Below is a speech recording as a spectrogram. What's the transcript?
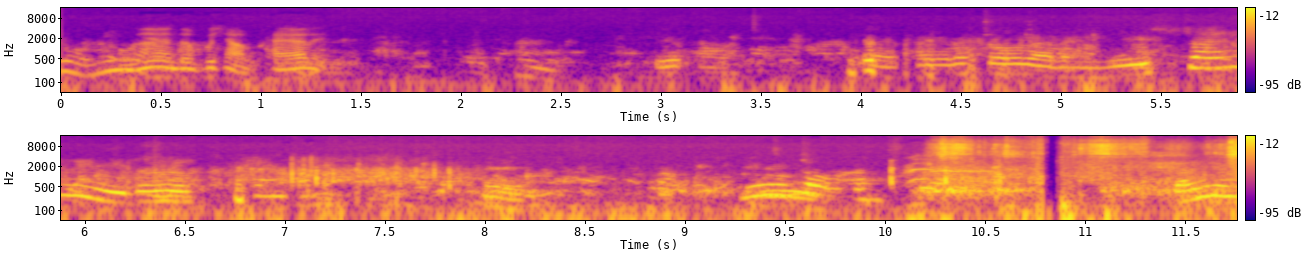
红雁都不想拍了。他给他收来了，你山里都是，对，因为都，咱就是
